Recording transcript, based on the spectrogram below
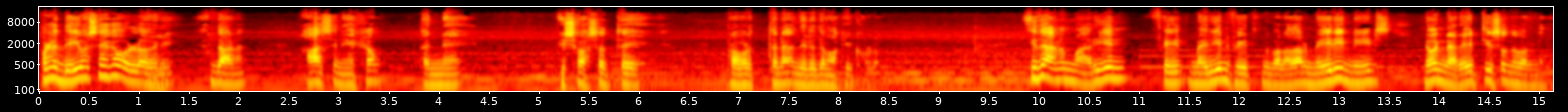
പക്ഷെ ദൈവസ്നേഹമുള്ളവന് എന്താണ്? ആ സ്നേഹം തന്നെ വിശ്വാസത്തെ പ്രവർത്തന നിരതമാക്കിക്കൊള്ളും. ഇതാണ് മറിയൻ ഫെയ്ത്ത് മരിയൻ ഫെയ്ത്ത് എന്ന് പറയുന്നത്. അതാണ് മേരി നീഡ്സ് നോ നെറേറ്റീവ്സ് എന്ന് പറയുന്നത്.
